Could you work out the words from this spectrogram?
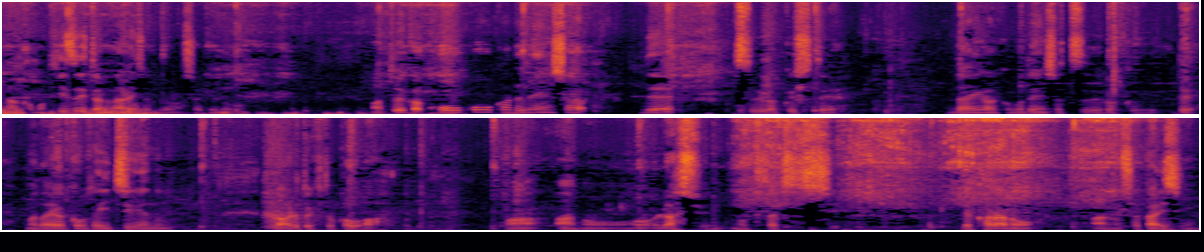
なんかもう気づいたら慣れちゃってましたけど、まあというか高校から電車で通学して、大学も電車通学で、まあ大学もその一元がある時とかは、まあ、あのー、ラッシュに乗ってたし、で、からの、あの、社会人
